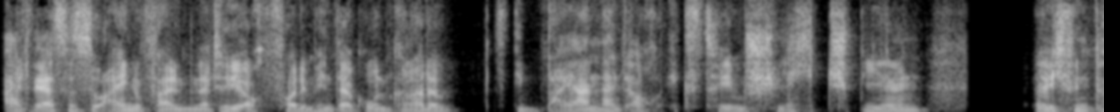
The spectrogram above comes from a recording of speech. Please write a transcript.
als 1. so eingefallen sind. Natürlich auch vor dem Hintergrund grade, dass die Bayern halt auch extrem schlecht spielen. Äh, ich finde,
